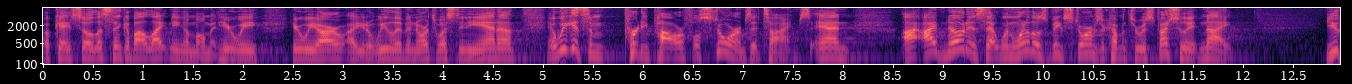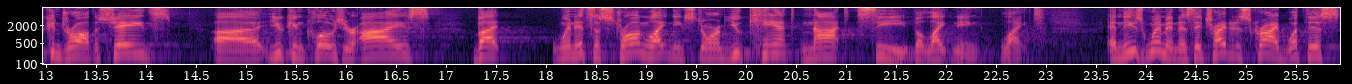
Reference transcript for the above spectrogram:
Okay, so let's think about lightning a moment. Here we, here we are, uh, you know, we live in Northwest Indiana, and we get some pretty powerful storms at times. And I, I've noticed that when one of those big storms are coming through, especially at night, you can draw the shades, uh, you can close your eyes, but when it's a strong lightning storm, you can't not see the lightning light. And these women, as they try to describe what this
